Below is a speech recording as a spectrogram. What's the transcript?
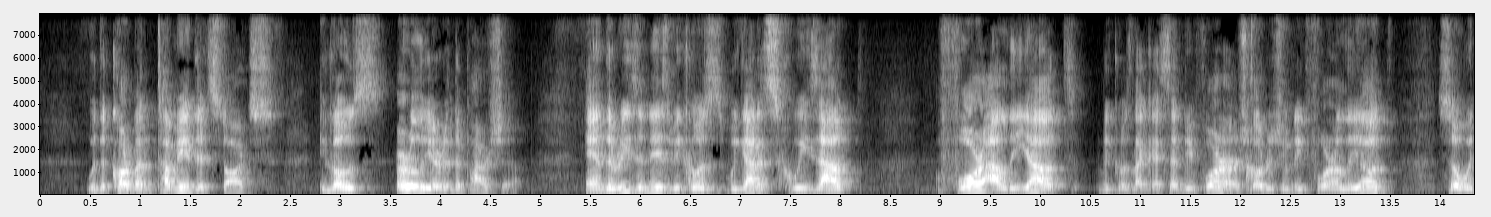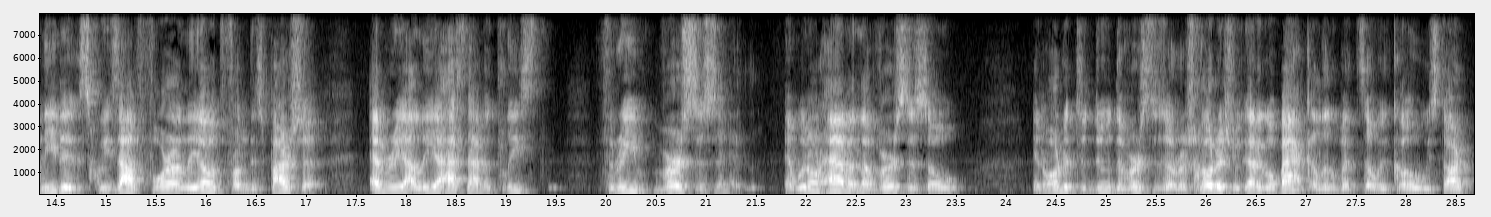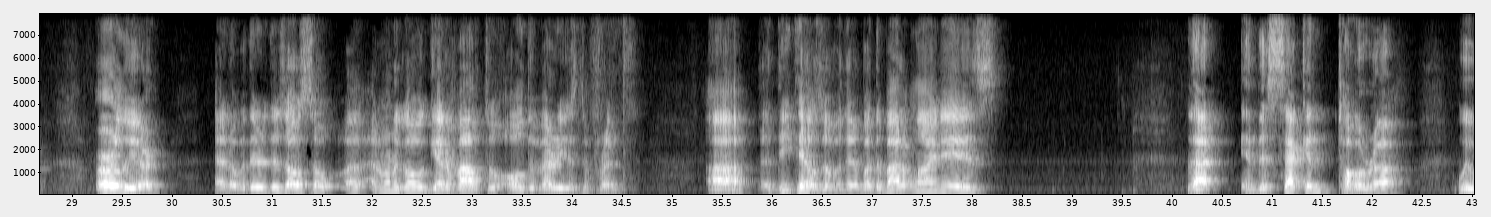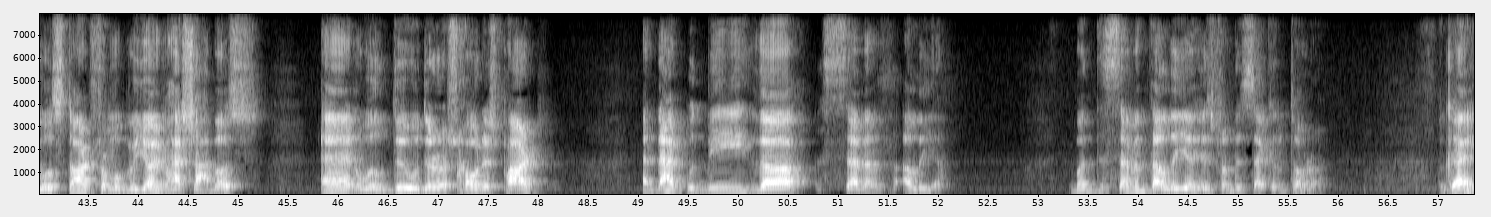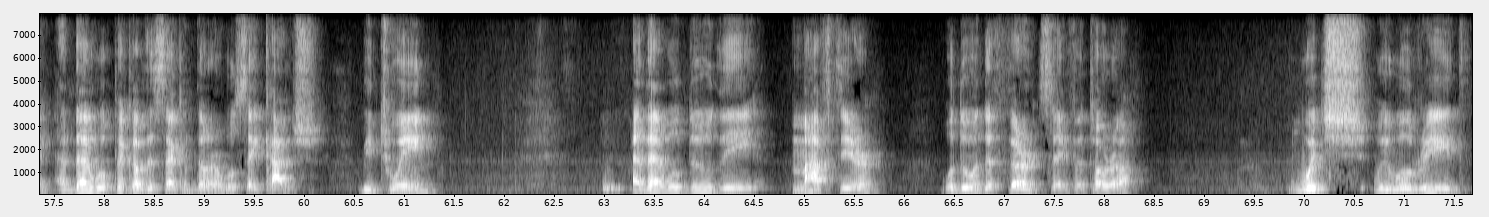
with the Korban Tamid, it starts. It goes earlier in the Parsha. And the reason is because we got to squeeze out four aliyot because, like I said before, Rosh Chodesh you need four aliyot, so we need to squeeze out four aliyot from this parsha. Every aliyah has to have at least three verses in it, and we don't have enough verses. So, in order to do the verses of Rosh Chodesh, we got to go back a little bit. So we go, we start earlier, and over there, there's also uh, I don't want to go get involved to all the various different uh, details over there, but the bottom line is that in the second Torah, we will start from Ubiyom HaShabbos, and we'll do the Rosh Chodesh part, and that would be the seventh Aliyah. But the seventh Aliyah is from the second Torah. Okay? And then we'll pick up the second Torah, we'll say Kaddish between. And then we'll do the Maftir, we'll do in the third Sefer Torah, which we will read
